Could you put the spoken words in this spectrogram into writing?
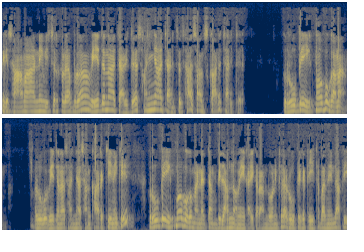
මේක සාමාන්‍ය විස්තර කළා පුළුවන් වේදනා චරිත, සංඥා චරිත සහ සංස්කාර චරිත. රූපේ ඉක්මවපු ගමන් රූප වේදනා සංඥා සංඛාර කියන එකේ රූපේ ඉක්මවපු ගමන් නැත්තම් අපි දන්නවා මේකයි කරන්න ඕනේ කියලා රූපයකට හිත බඳින්න අපි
